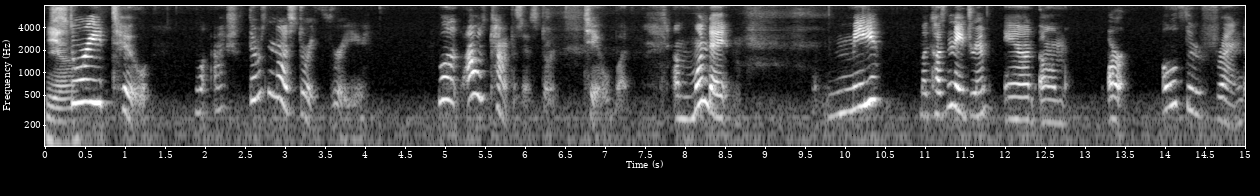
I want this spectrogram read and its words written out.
Yeah. Story two. Well, actually, there was not a story three. Well, I would count this as story two, but um, one day, me, my cousin Adrian, and um, our older friend,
